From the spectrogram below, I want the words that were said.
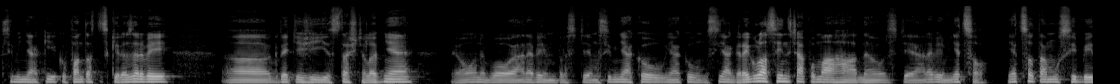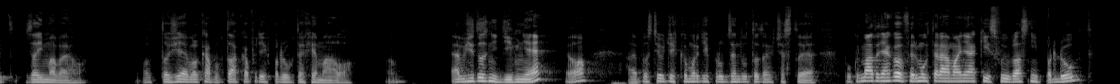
Musí mít nějaké jako fantastické rezervy, kde těží strašně levně, jo, nebo já nevím, prostě musí mít nějakou, nějakou musí nějak regulaci jim třeba pomáhat, nebo prostě já nevím, něco. Něco tam musí být zajímavého. Jo, to, že je velká poptávka po těch produktech je málo. Jo. Já vím, že to zní divně, jo, ale prostě u těch komoditních producentů to tak často je. Pokud máte nějakou firmu, která má nějaký svůj vlastní produkt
